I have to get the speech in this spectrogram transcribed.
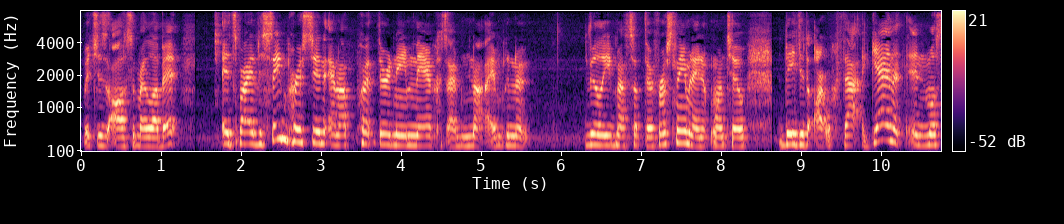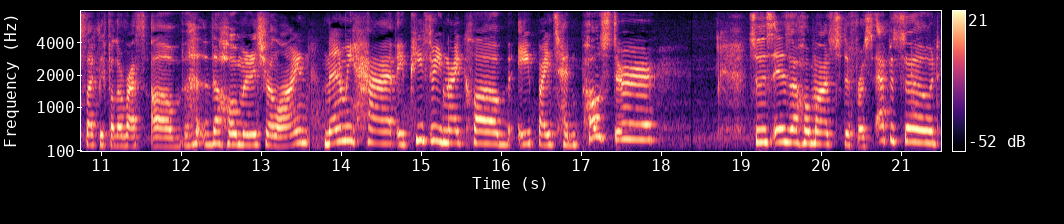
which is awesome. I love it. It's by the same person, and I'll put their name there because I'm not. I'm gonna really mess up their first name and I don't want to. They did the artwork for that again and most likely for the rest of the whole miniature line. then we have a P3 nightclub 8x10 poster. So this is a homage to the first episode.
